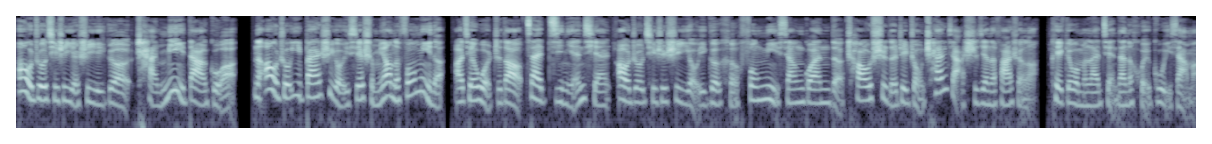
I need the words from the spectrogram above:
澳洲其实也是一个产蜜大国。那澳洲一般是有一些什么样的蜂蜜的？而且我知道，在几年前，澳洲其实是有一个和蜂蜜相关的超市的这种掺假事件的发生啊，可以给我们来简单的回顾一下吗？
